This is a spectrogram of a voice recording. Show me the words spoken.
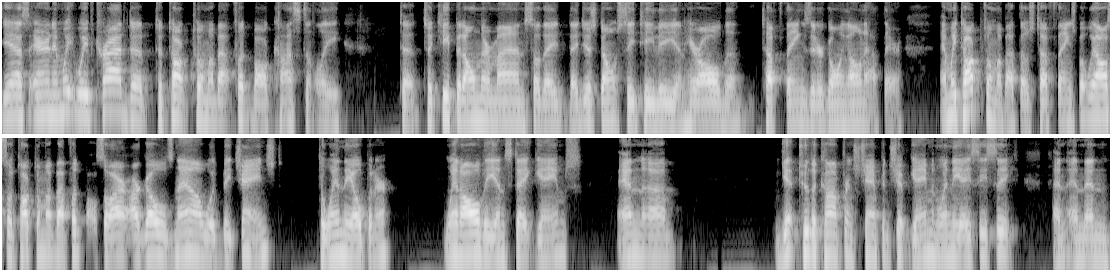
Yes, Aaron, and we we've tried to to talk to them about football constantly to to keep it on their mind so they they just don't see TV and hear all the tough things that are going on out there. And we talk to them about those tough things, but we also talk to them about football. So our, our goals now would be changed to win the opener, win all the in-state games, and uh, get to the conference championship game and win the ACC. And and then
